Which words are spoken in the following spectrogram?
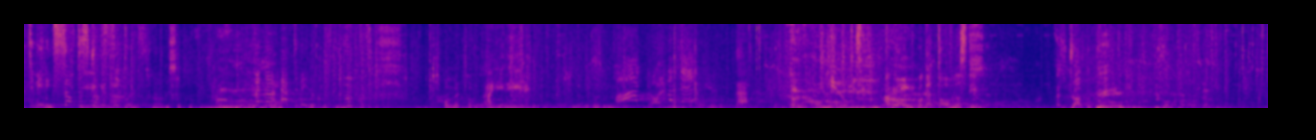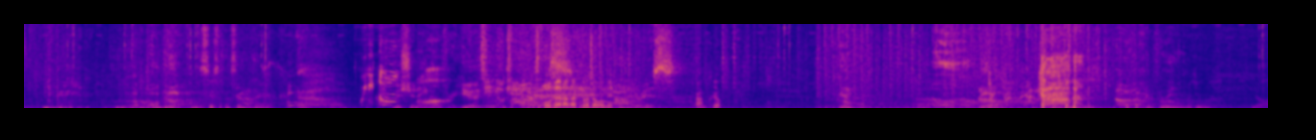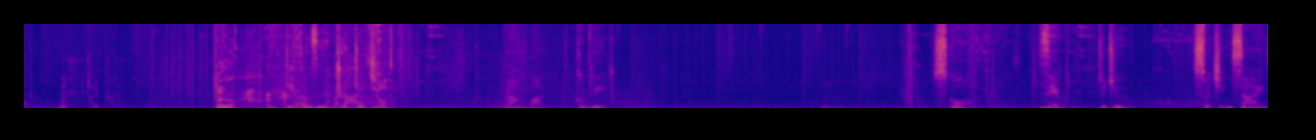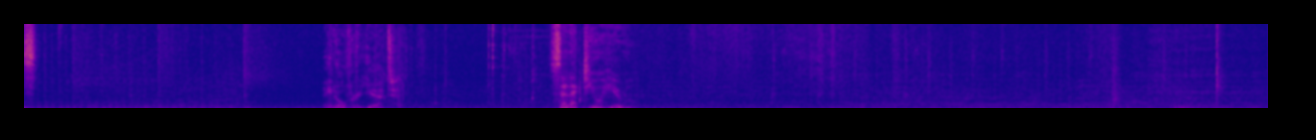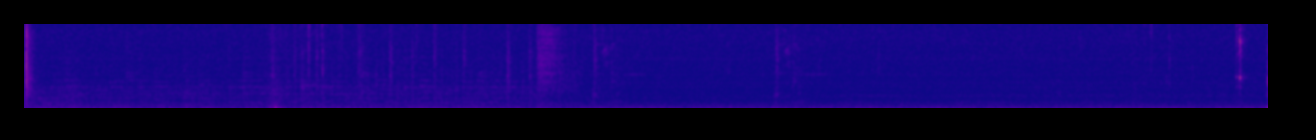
Activating self-destruct sequence. A, wysoko. Mecha activated. Connecto. I need healing. That. Огонь по готовности! This is tam są jak. We need to Mission ain't over yet. Puzera da akurat dało mi. Rank, jo. Mm, Rip. Heroes never die. Round one, complete. Score, zero to two. Switching sides. Ain't over yet. Select your hero.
